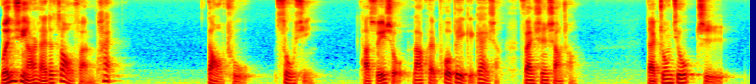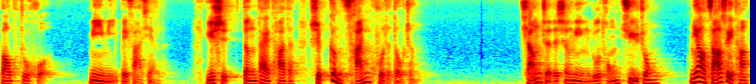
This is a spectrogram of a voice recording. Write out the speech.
闻讯而来的造反派到处搜寻，他随手拉块破被给盖上，翻身上床，但终究纸包不住火，秘密被发现了。于是，等待他的是更残酷的斗争。强者的生命如同巨钟，你要砸碎它，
